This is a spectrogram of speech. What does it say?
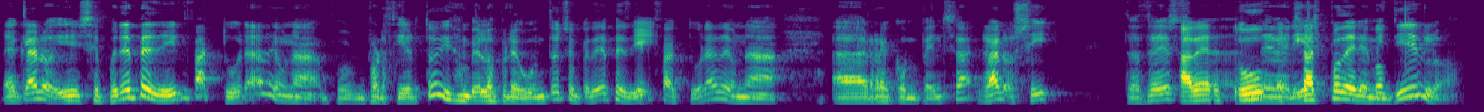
Eh, claro, ¿y se puede pedir factura de una... Por, cierto, yo me lo pregunto, ¿se puede pedir factura de una ah, recompensa? Claro, sí. Entonces, a ver, tú, deberías poder emitirlo.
